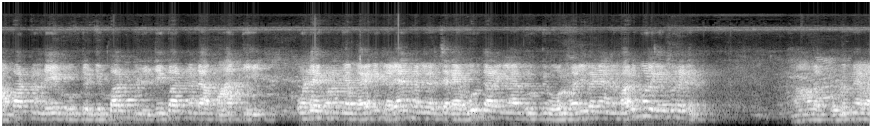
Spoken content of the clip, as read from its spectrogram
அபார்ட்மெண்ட்டே கூப்பிட்டு டிபார்ட்மெண்ட் டிபார்ட்மெண்ட்டாக மாற்றி உடனே குழந்தை என் பையனுக்கு கல்யாணம் பண்ணி வச்சேன் ஊர்க்காரங்களாம் கூப்பிட்டு ஒரு வழி பண்ணி அந்த மருமகளுக்கு எப்படி இருக்கு? நாளை கொடுமையில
